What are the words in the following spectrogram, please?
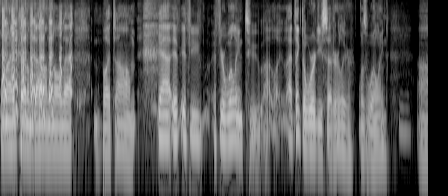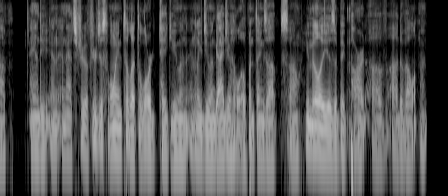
when I cut them down and all that. But um, yeah, if, if you if you're willing to, uh, I think the word you said earlier was willing. Uh, Andi, and, and that's true. If you're just willing to let the Lord take you and, and lead you and guide you, He'll open things up. So humility is a big part of uh, development.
